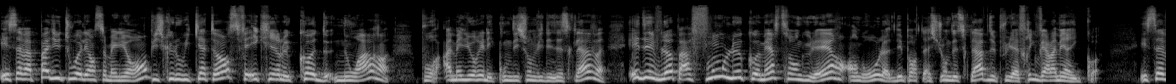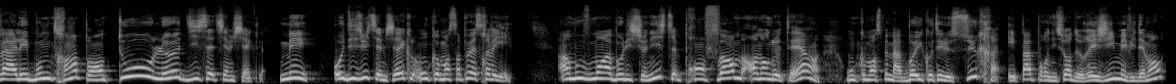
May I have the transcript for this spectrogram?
Et ça va pas du tout aller en s'améliorant, puisque Louis XIV fait écrire le Code noir pour améliorer les conditions de vie des esclaves, et développe à fond le commerce triangulaire, en gros la déportation d'esclaves depuis l'Afrique vers l'Amérique, quoi. Et ça va aller bon train pendant tout le XVIIe siècle. Mais au XVIIIe siècle, on commence un peu à se réveiller. Un mouvement abolitionniste prend forme en Angleterre. On commence même à boycotter le sucre, et pas pour une histoire de régime évidemment.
